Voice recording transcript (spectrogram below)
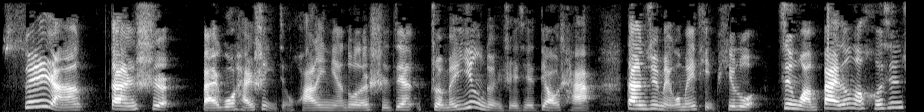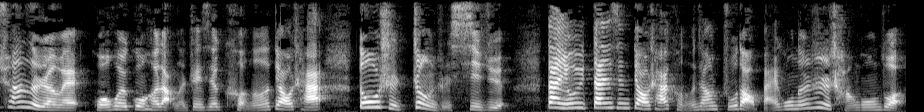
虽然，但是白宫还是已经花了一年多的时间准备应对这些调查。但据美国媒体披露，尽管拜登的核心圈子认为国会共和党的这些可能的调查都是政治戏剧，但由于担心调查可能将主导白宫的日常工作，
